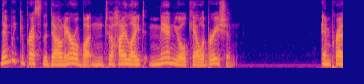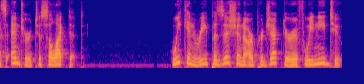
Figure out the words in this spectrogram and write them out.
Then we can press the down arrow button to highlight Manual Calibration. And press enter to select it we can reposition our projector if we need to,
